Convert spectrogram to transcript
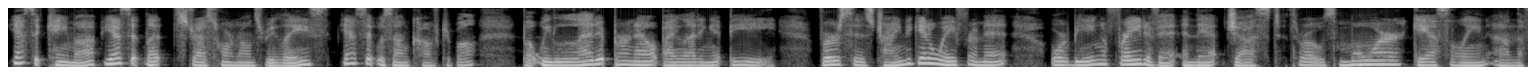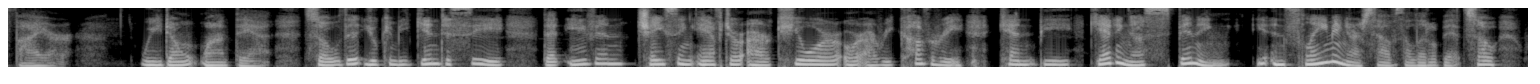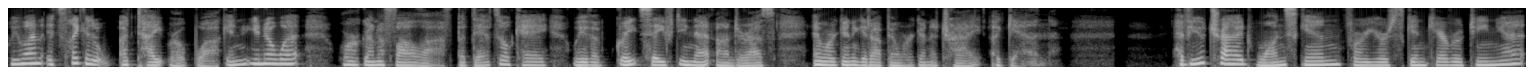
Yes, it came up. Yes, it let stress hormones release. Yes, it was uncomfortable, but we let it burn out by letting it be versus trying to get away from it or being afraid of it. And that just throws more gasoline on the fire. We don't want that. So that you can begin to see that even chasing after our cure or our recovery can be getting us spinning inflaming ourselves a little bit. So we want, it's like a, a tightrope walk. And you know what? We're going to fall off, but that's okay. We have a great safety net under us and we're going to get up and we're going to try again. Have you tried OneSkin for your skincare routine yet?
